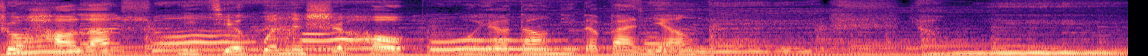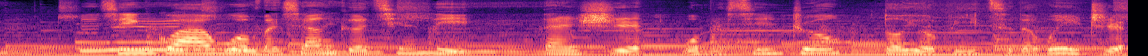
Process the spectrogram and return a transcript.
说好了，你结婚的时候，我要当你的伴娘。尽管我们相隔千里。但是我们心中都有彼此的位置。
